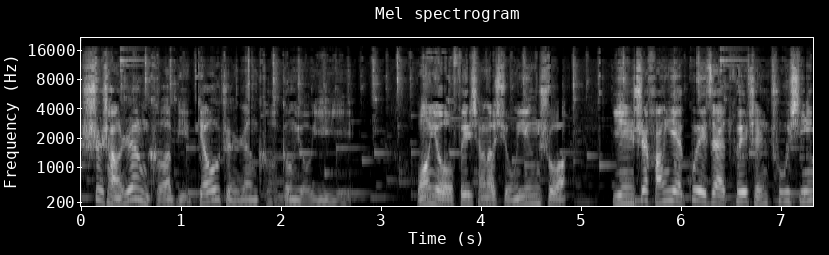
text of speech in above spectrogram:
市场认可比标准认可更有意义。网友飞翔的雄鹰说：“饮食行业贵在推陈出新，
